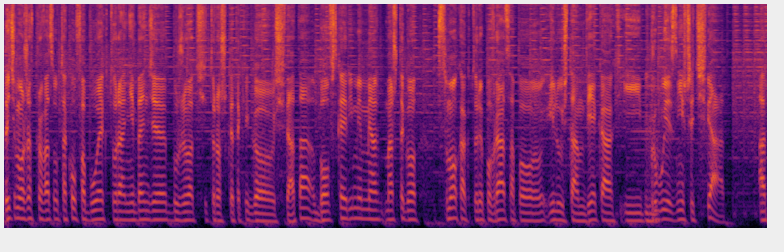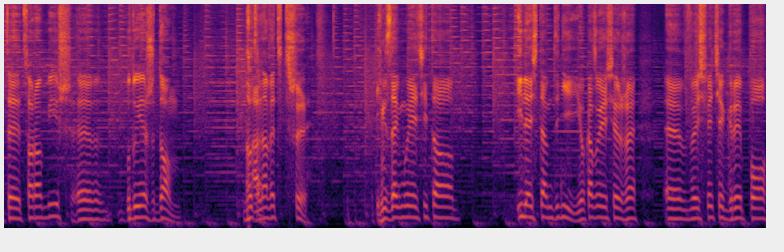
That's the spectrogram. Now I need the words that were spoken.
być może wprowadzą taką fabułę, która nie będzie burzyła ci troszkę takiego świata, bo w Skyrimie masz tego smoka, który powraca po iluś tam wiekach i Mhm. próbuje zniszczyć świat. A ty co robisz? E, budujesz dom, no a tak. nawet trzy. I zajmuje ci to ileś tam dni i okazuje się, że e, w świecie gry po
